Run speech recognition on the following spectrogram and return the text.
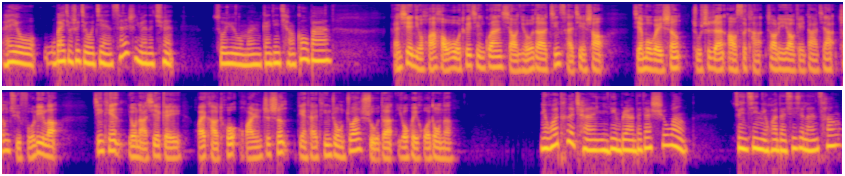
还有五百九十九减三十元的券，所以我们赶紧抢购吧！感谢纽华好物推荐官小牛的精彩介绍。节目尾声，主持人奥斯卡照例要给大家争取福利了。今天有哪些给怀卡托华人之声电台听众专属的优惠活动呢？纽华特产一定不让大家失望。最近纽华的新西兰仓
